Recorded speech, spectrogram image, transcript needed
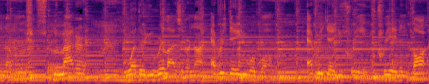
and evolution. No matter whether you realize it or not, every day you evolve. Every day you create. You create in thought,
